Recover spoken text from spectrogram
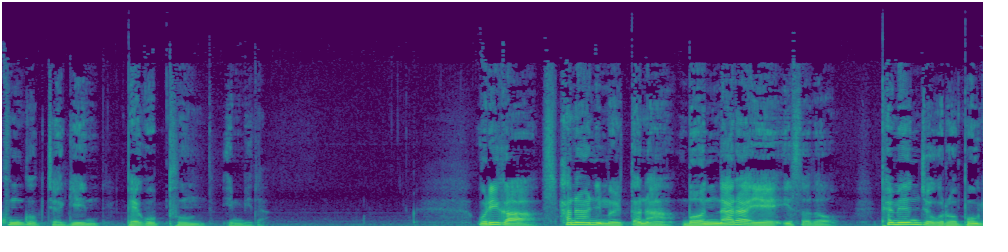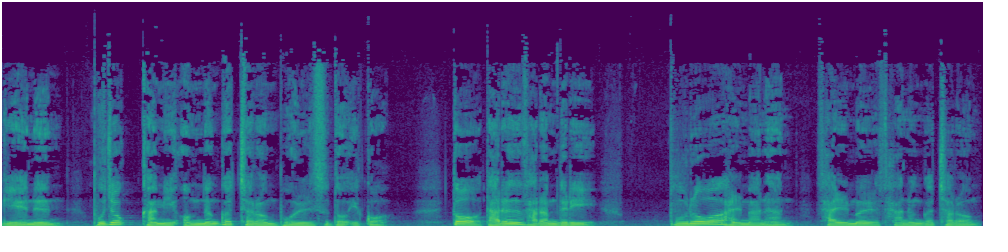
궁극적인 배고픔입니다. 우리가 하나님을 떠나 먼 나라에 있어도 표면적으로 보기에는 부족함이 없는 것처럼 보일 수도 있고 또 다른 사람들이 부러워할 만한 삶을 사는 것처럼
